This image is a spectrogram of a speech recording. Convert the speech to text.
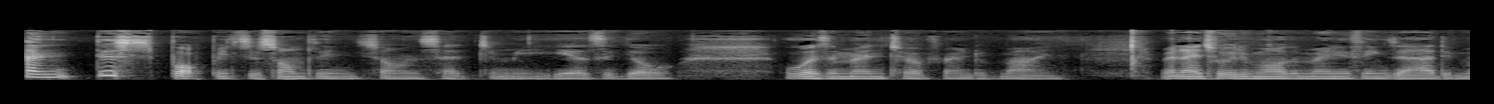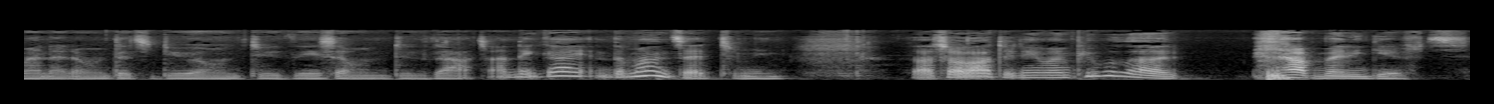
And this brought me to something someone said to me years ago, who was a mentor friend of mine. When I told him all the many things I had in mind that I wanted to do, I want to do this, I want to do that. And the guy, the man said to me, that's all I did. When people are have many gifts.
